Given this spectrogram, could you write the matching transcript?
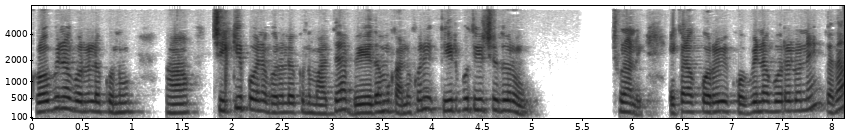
క్రోబిన గొర్రెలకును చిక్కిపోయిన గొర్రెలకును మధ్య భేదం కనుకొని తీర్పు తీర్చుదును. చూడండి ఇక్కడ కొర్రి కొవ్విన గొర్రెలు ఉన్నాయి కదా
